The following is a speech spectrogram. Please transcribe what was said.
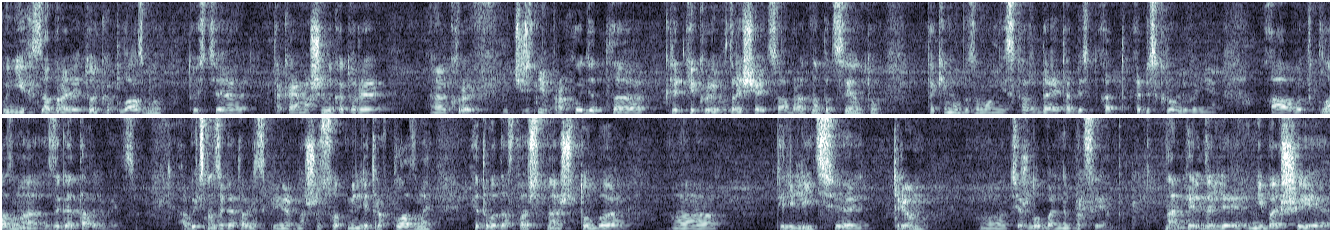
у них забрали только плазму, то есть такая машина, которая кровь через нее проходит, клетки крови возвращаются обратно пациенту, Таким образом он не страдает от обескровливания. А вот плазма заготавливается. Обычно заготавливается примерно 600 мл плазмы. Этого достаточно, чтобы э, перелить э, трем э, тяжело больным пациентам. Нам передали небольшие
